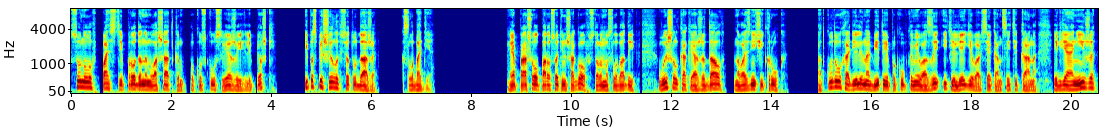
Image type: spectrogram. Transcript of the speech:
сунула в пасти проданным лошадкам по куску свежей лепешки и поспешила все туда же, к слободе. Я прошел пару сотен шагов в сторону Слободы, вышел, как и ожидал, на возничий круг, откуда уходили набитые покупками вазы и телеги во все концы Тикана, и где они же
